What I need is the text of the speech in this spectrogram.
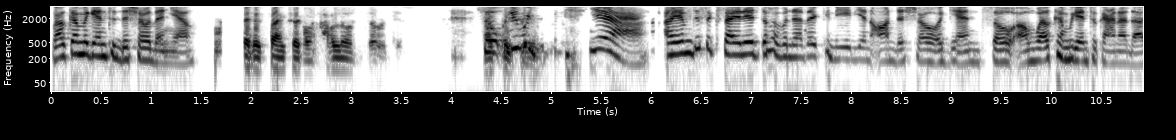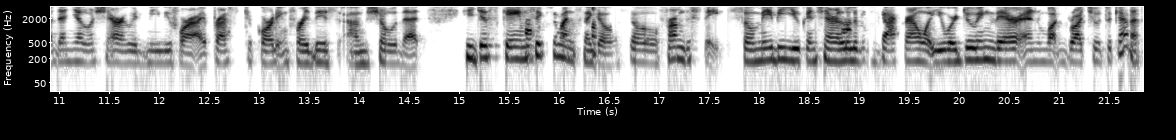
Welcome again to the show, Daniel. Thanks, Egon. Hello. So we were, yeah, I am just excited to have another Canadian on the show again. So um, welcome again to Canada. Daniel was sharing with me before I pressed recording for this um, show that he just came six months ago, so from the states. So maybe you can share a little bit of background, what you were doing there, and what brought you to Canada.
